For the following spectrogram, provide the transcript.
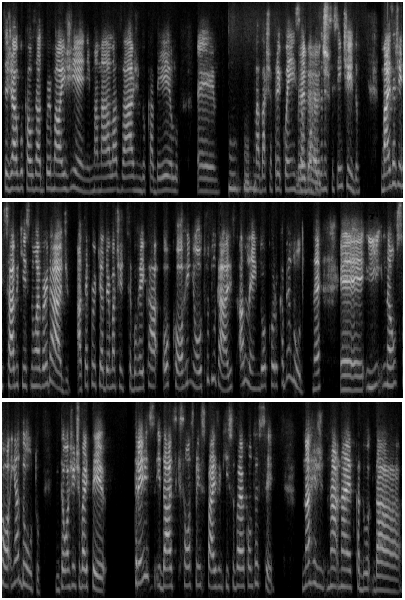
seja algo causado por má higiene, uma má lavagem do cabelo, é, uhum. uma baixa frequência, Verdade. alguma coisa nesse sentido. Mas a gente sabe que isso não é verdade, até porque a dermatite seborreica ocorre em outros lugares além do couro cabeludo, né? É, e não só em adulto. Então a gente vai ter três idades que são as principais em que isso vai acontecer. Na, na, na época do, da,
